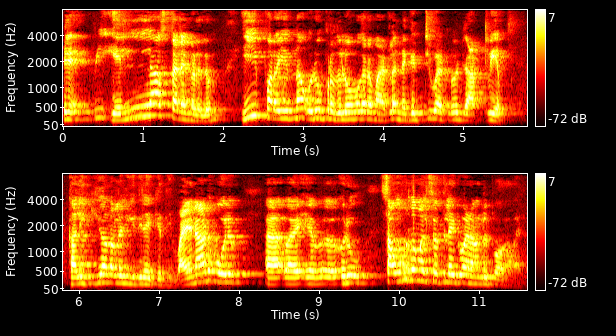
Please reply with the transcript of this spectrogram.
ഇല്ലേ? ഈ എല്ലാ സ്ഥലങ്ങളിലും ഈ പറയുന്ന ഒരു പ്രതിലോമകരമായിട്ടുള്ള നെഗറ്റീവ് ആയിട്ടുള്ള ഒരു രാഷ്ട്രീയം കളിക്കുക എന്നുള്ള രീതിയിലേക്ക് എത്തി. വയനാട് പോലും ഒരു സൗഹൃദ മത്സരത്തിലേക്ക് വേണമെങ്കിൽ പോകാമായിരുന്നു.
